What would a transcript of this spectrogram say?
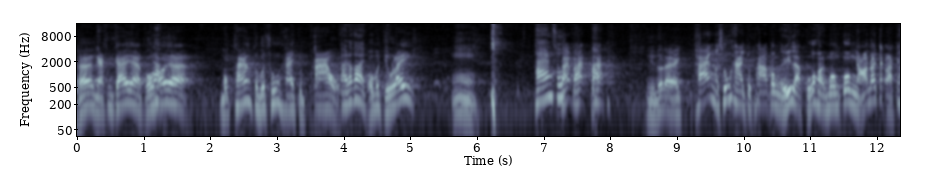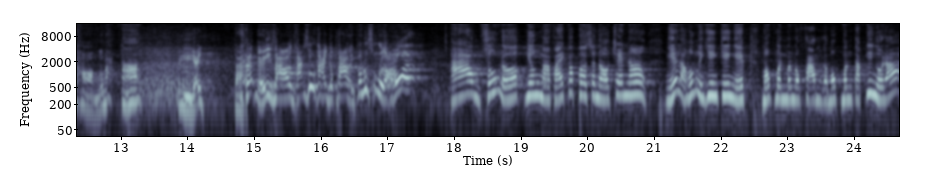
À, ngạt cái à, cô Sao? nói à, một tháng tôi phải xuống hai chục pound. Trời đất ơi. cô mới chịu lấy. Ừ. Tháng xuống. Bác bác bác. Gì nữa đây. Tháng mà xuống 20 pound con nghĩ là của hồi môn của con nhỏ đó chắc là cái hòm của bác. Cái gì vậy? Trời bác nghĩ sao? Tháng xuống 20 pound thì có nước xuống lỗ á. Không xuống được nhưng mà phải có personal trainer. Nghĩa là huấn luyện viên chuyên nghiệp một mình mình một phòng rồi một mình tập với người đó.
